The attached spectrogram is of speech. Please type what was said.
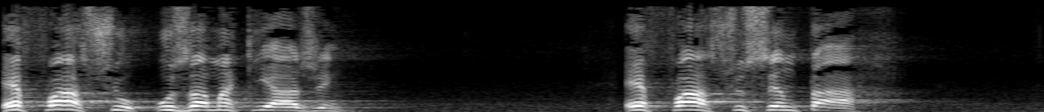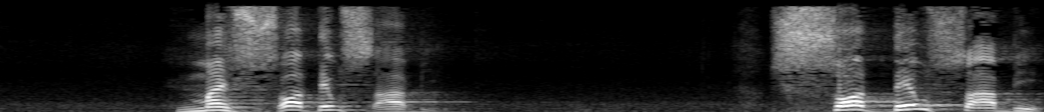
É fácil usar maquiagem. É fácil sentar mas só Deus sabe. Só Deus sabe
